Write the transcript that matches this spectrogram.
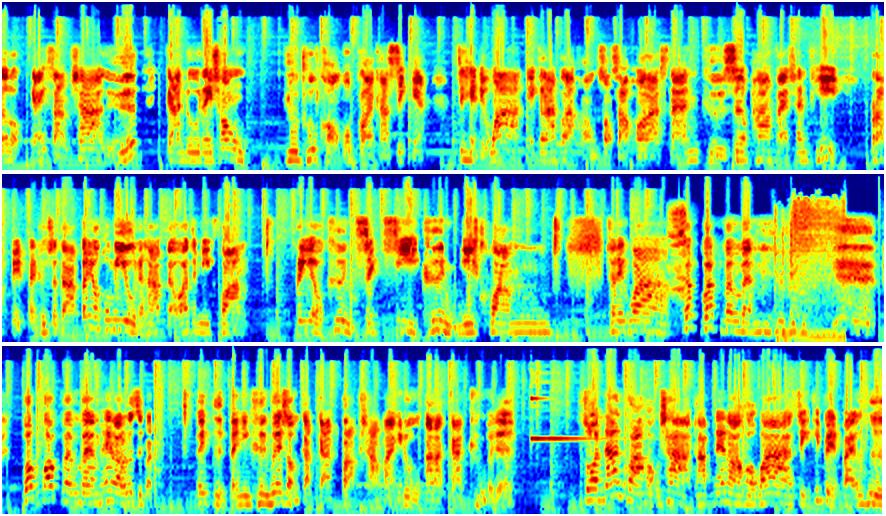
ตลกแก๊งสามชาติหรือการดูในช่อง YouTube ของ o p l o y Classic เนี่ย จะเห็นได้ว่าเอกลักษณ์หลักของสองสาวคอรัสนั้น คือเสื้อผ้าแฟชั่นที่ปรับเปลี่ยนไปทุกสัปดาห์ก็ยังคงมีอยู่นะครับ แต่ว่าจะมีความ เปรี้ยวขึ้น เซ็กซี่ขึ้น มีความจะเรียกว่าแวบแวบแวมแวมวับวับแวมแวมให้เรารู้สึกแบบเอ้ยตื่นเต้นยิ่งขึ้นเพื่อสมกับการปรับฉากม่ให้ดูอลังการขึ้นกว่าเดิมส่วนด้านขวาของฉากครับ แน่นอนเพราะว่าสิ่งที่เปลี่ยนไปก็คือ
